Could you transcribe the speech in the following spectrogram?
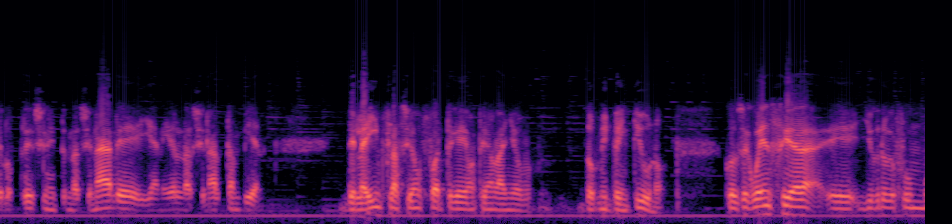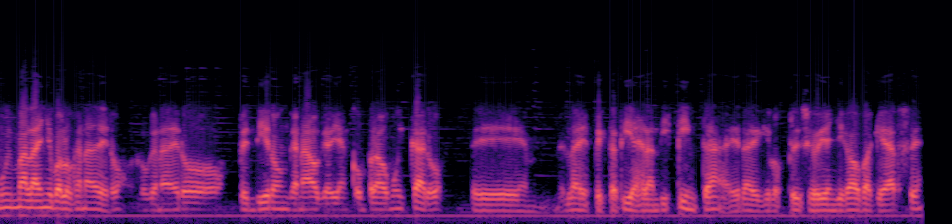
de los precios internacionales y a nivel nacional también, de la inflación fuerte que habíamos tenido en el año 2021 consecuencia, eh, yo creo que fue un muy mal año para los ganaderos. Los ganaderos vendieron ganado que habían comprado muy caro. Eh, las expectativas eran distintas, era de que los precios habían llegado para quedarse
